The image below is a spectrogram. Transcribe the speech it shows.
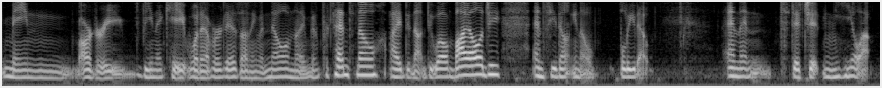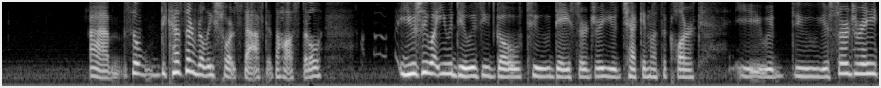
main artery, vena cave, whatever it is. I don't even know. I'm not even going to pretend to know. I did not do well in biology. And so you don't, you know, bleed out. And then stitch it and heal up. Um, so because they're really short staffed at the hospital, usually what you would do is you'd go to day surgery, you'd check in with the clerk, you would do your surgery,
